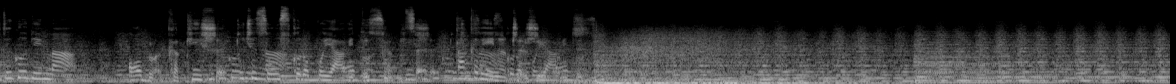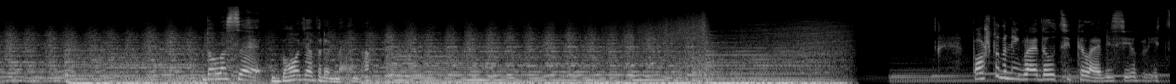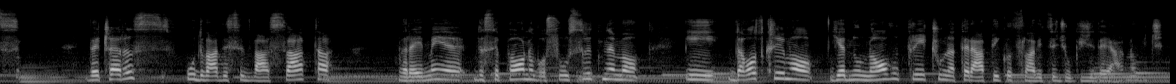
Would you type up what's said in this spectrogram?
Gde god ima oblaka, kiše, tu će se uskoro pojaviti sunce. Takav je inače život. Dolaze bolja vremena. Poštovani gledalci televizije Blic, večeras u 22 sata vreme je da se ponovo susretnemo i da otkrijemo jednu novu priču na terapiji kod Slavice Đukić-Dejanović.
